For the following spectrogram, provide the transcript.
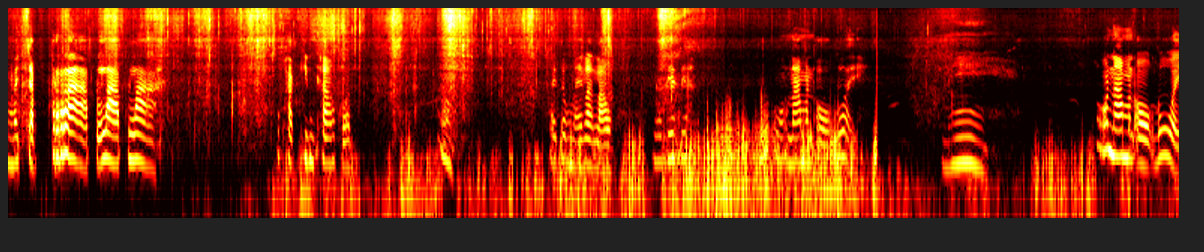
ำมาจับปลาปลาปลาเขาพักกินข้าวก่อนอไปตรงไหนล่ะเราเดี๋ยวเดี๋ยวน้ำมันออกด้วย นี่ โอ้ น้ำมันออกด้วย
